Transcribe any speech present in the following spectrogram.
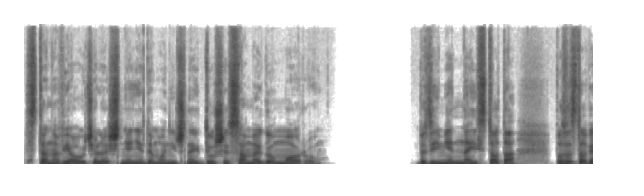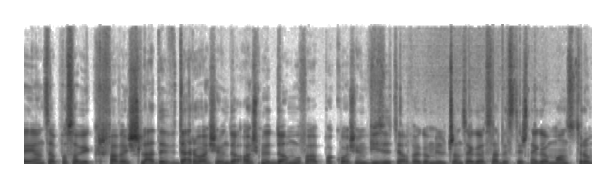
stanowiło ucieleśnienie demonicznej duszy samego moru. Bezimienna istota, pozostawiająca po sobie krwawe ślady, wdarła się do ośmiu domów, a pokłosiem wizyty owego milczącego, sadystycznego monstrum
